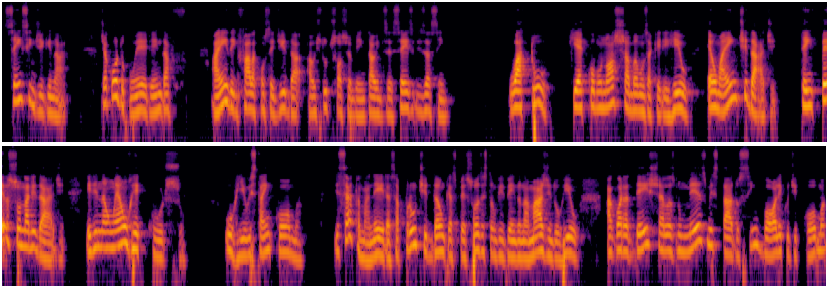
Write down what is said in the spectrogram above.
sem se indignar. De acordo com ele, ainda, ainda em fala concedida ao Instituto Socioambiental em 16, ele diz assim: o Atu, que é como nós chamamos aquele rio, é uma entidade, tem personalidade, ele não é um recurso. O rio está em coma. De certa maneira, essa prontidão que as pessoas estão vivendo na margem do rio agora deixa elas no mesmo estado simbólico de coma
